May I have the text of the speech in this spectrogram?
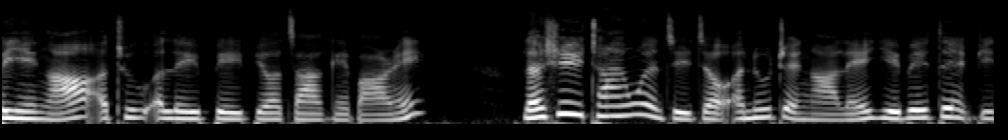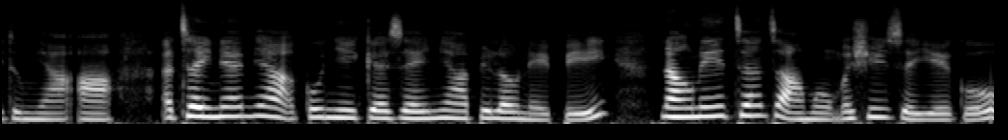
ဘရင်ကအထူးအလေးပေးပြောကြားခဲ့ပါတယ်။ လက်ရှိထိုင်းဝင်ကြီးချုပ်အနုတင်ကလည်းရေဘေးသင့်ပြည်သူများအားအချိန်နဲ့မျှအကူအညီကယ်ဆယ်များပြုလုပ်နေပြီးနှောင်နှင်းကြမ်းကြာမှုမရှိစေရေးကို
